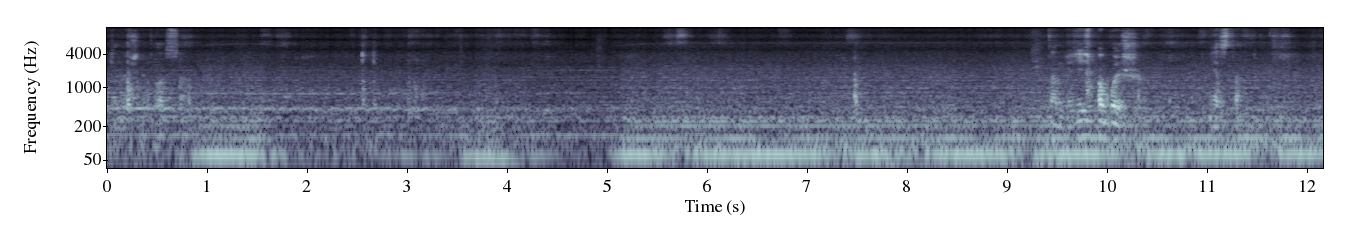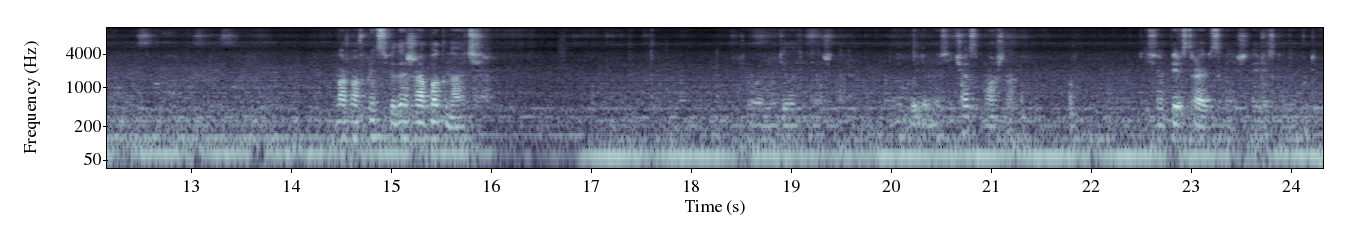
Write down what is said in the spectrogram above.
одиночная полоса. Там здесь побольше места. Можно, в принципе, даже обогнать. Чего ему делать, конечно, не будем, но сейчас можно. Если он перестраивается, конечно, резко не будет.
